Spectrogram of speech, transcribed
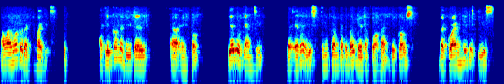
Now I want to rectify these. I click on the detailed uh, info. Here you can see the error is incompatible data format because the quantity is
